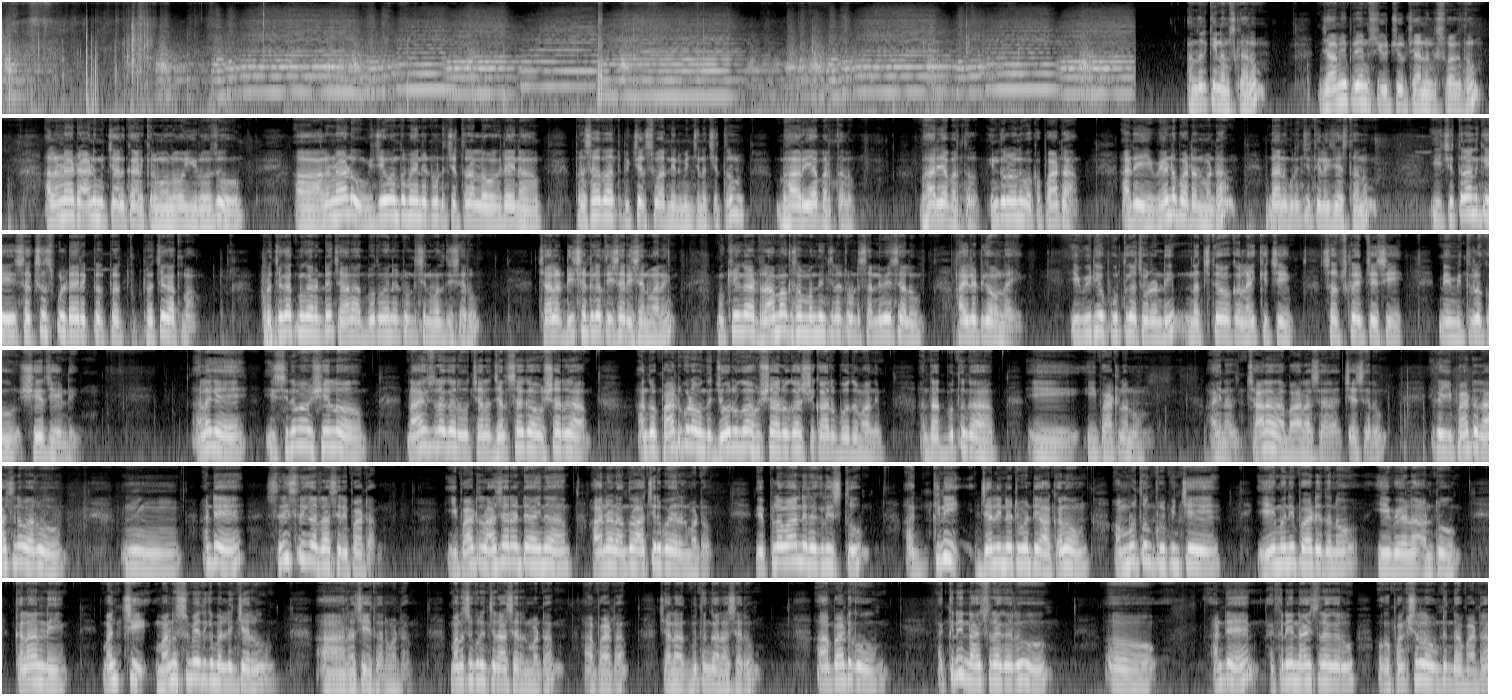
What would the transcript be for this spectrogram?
అందరికీ నమస్కారం. Jamie Prem's YouTube ఛానల్కి స్వాగతం. అలనాటి ఆణిముత్యాల కార్యక్రమంలో ఈరోజు అలనాడు విజయవంతమైనటువంటి చిత్రాల్లో ఒకటైన ప్రసాద్ ఆర్ట్ పిక్చర్స్ వారు నిర్మించిన చిత్రం భార్య భర్తలు. భార్యాభర్తలు. ఇందులోని ఒక పాట అది వేణ పాట అనమాట దాని గురించి తెలియజేస్తాను. ఈ చిత్రానికి సక్సెస్ఫుల్ డైరెక్టర్ ప్ర ప్రత్యేగాత్మ. ప్రత్యేగాత్మ గారు అంటే చాలా అద్భుతమైనటువంటి సినిమాలు తీశారు. చాలా డీసెంట్గా తీశారు ఈ సినిమాని. ముఖ్యంగా డ్రామాకు సంబంధించినటువంటి సన్నివేశాలు హైలైట్గా ఉన్నాయి. ఈ వీడియో పూర్తిగా చూడండి. నచ్చితే ఒక లైక్ ఇచ్చి సబ్స్క్రైబ్ చేసి మీ మిత్రులకు షేర్ చేయండి. అలాగే ఈ సినిమా విషయంలో నాగేశ్వరరావు గారు చాలా జల్సాగా హుషారుగా అందులో పాట కూడా ఉంది జోరుగా హుషారుగా షికారు పోదామా అని అంత అద్భుతంగా ఈ ఈ పాటలోను ఆయన చాలా బాగా రాశారు చేశారు. ఇక ఈ పాట రాసిన వారు అంటే శ్రీశ్రీ గారు రాశారు ఈ పాట. ఈ పాట రాశారంటే ఆయన ఆనాడు అందరూ ఆశ్చర్యపోయారనమాట విప్లవాన్ని రగిలిస్తూ అగ్ని జల్లినటువంటి ఆ కలం అమృతం కురిపించే ఏమని పాడేదనో ఈ వేళ అంటూ కళాన్ని మంచి మనసు మీదకి మళ్ళించారు ఆ రచయిత అనమాట మనసు గురించి రాశారనమాట ఆ పాట. చాలా అద్భుతంగా రాశారు. ఆ పాటకు అక్కినే నాగేశ్వరరావు గారు అంటే అక్కినే నాగేశ్వరరావు గారు ఒక ఫంక్షన్లో ఉంటుంది ఆ పాట.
